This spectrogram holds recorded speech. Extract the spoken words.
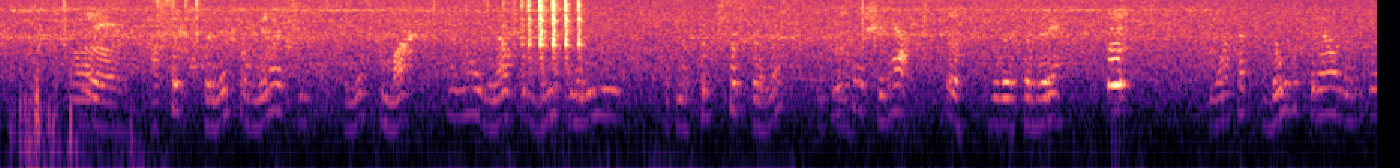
you. Като преди проблема е, че нещо мах, много голям, думите нали, като настъпиш с кръве, просто разширява, за да я събере. И аз дълго трябва да, да,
